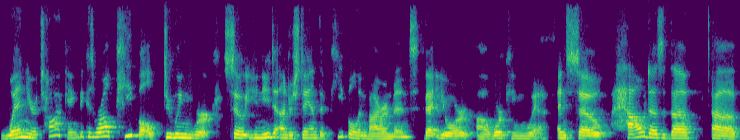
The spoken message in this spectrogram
when you're talking, because we're all people doing work, so you need to understand the people environment that you're uh, working with. And so, how does the a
